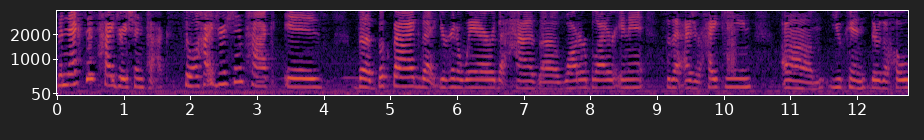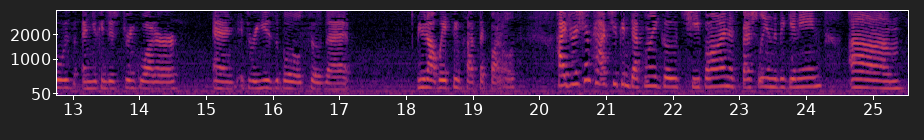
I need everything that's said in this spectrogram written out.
the next is hydration packs. So a hydration pack is the book bag that you're going to wear that has a water bladder in it so that as you're hiking um, you can there's a hose and you can just drink water and it's reusable so that you're not wasting plastic bottles. Hydration packs you can definitely go cheap on especially in the beginning. Um,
